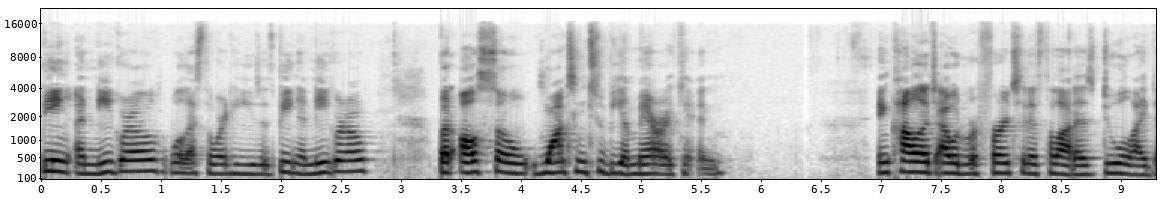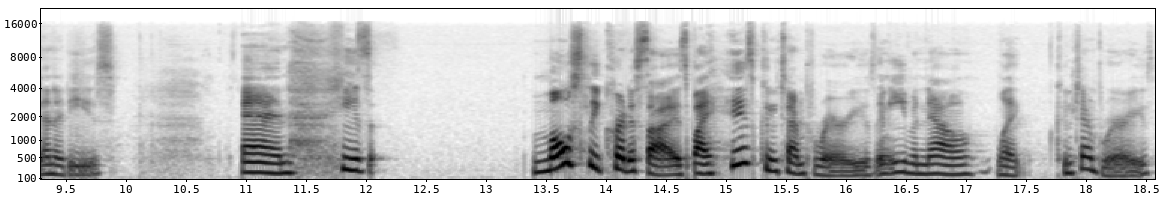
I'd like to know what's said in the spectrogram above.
being a Negro. Well, that's the word he uses being a Negro, but also wanting to be American. In college, I would refer to this a lot as dual identities. And he's mostly criticized by his contemporaries, and even now, like contemporaries,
